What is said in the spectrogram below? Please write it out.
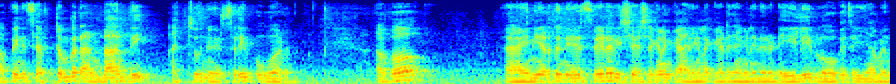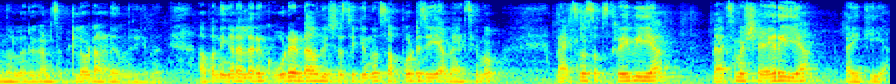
അപ്പൊ ഇനി സെപ്റ്റംബർ രണ്ടാം തീയതി അച്ചു നഴ്സറി പോവാണ്. അപ്പോൾ ഇനി അടുത്ത നഴ്സറിയുടെ വിശേഷങ്ങളും കാര്യങ്ങളൊക്കെ ആയിട്ട് ഞങ്ങൾ ഒരു ഡെയിലി വ്ലോഗ് ചെയ്യാമെന്നുള്ളൊരു കൺസെപ്റ്റിലോട്ടാണ് വന്നിരിക്കുന്നത്. അപ്പോൾ നിങ്ങളെല്ലാവരും കൂടെ ഉണ്ടാവുമെന്ന് വിശ്വസിക്കുന്നു. സപ്പോർട്ട് ചെയ്യുക മാക്സിമം. മാക്സിമം സബ്സ്ക്രൈബ് ചെയ്യുക മാക്സിമം ഷെയർ ചെയ്യുക ലൈക്ക് ചെയ്യുക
